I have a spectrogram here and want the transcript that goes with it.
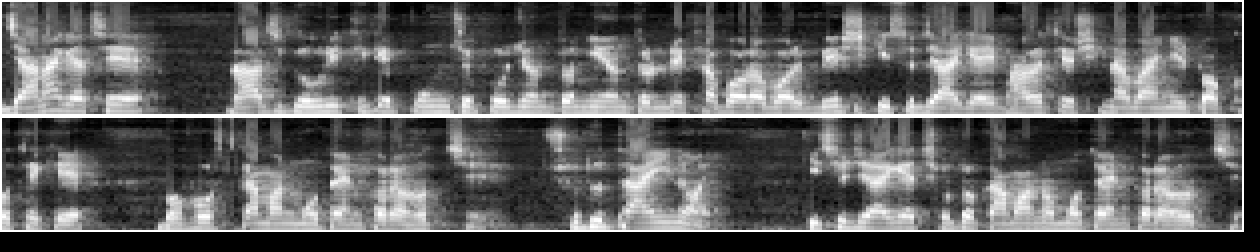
জানা গেছে, রাজগৌরী থেকে পুঞ্চ পর্যন্ত নিয়ন্ত্রণ রেখা বরাবর বেশ কিছু জায়গায় ভারতীয় সেনাবাহিনীর পক্ষ থেকে বফোর্স কামান মোতায়েন করা হচ্ছে। শুধু তাই নয়, কিছু জায়গায় ছোট কামানও মোতায়েন করা হচ্ছে।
